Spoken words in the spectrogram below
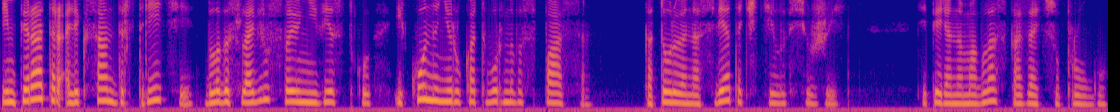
Император Александр III благословил свою невестку иконой нерукотворного Спаса, которую она свято чтила всю жизнь. Теперь она могла сказать супругу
